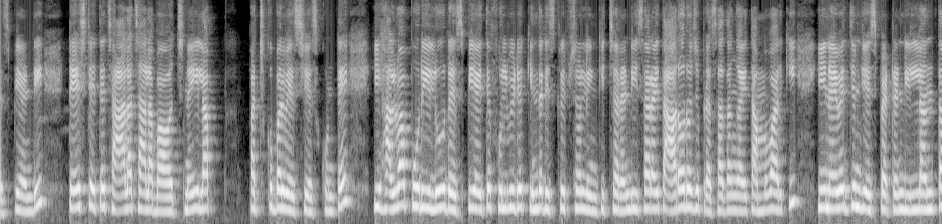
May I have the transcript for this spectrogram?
రెసిపీ అండి. టేస్ట్ అయితే చాలా చాలా బాగా వచ్చినాయి. ఇలా పచ్చి కొబ్బరి వేసి చేసుకుంటే ఈ హల్వా పూరీలు రెసిపీ అయితే ఫుల్ వీడియో కింద డిస్క్రిప్షన్లో లింక్ ఇచ్చారండి. ఈసారి అయితే ఆరో రోజు ప్రసాదంగా అయితే అమ్మవారికి ఈ నైవేద్యం చేసి పెట్టండి. ఇల్లంతా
